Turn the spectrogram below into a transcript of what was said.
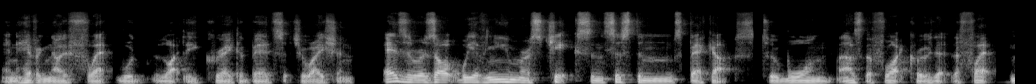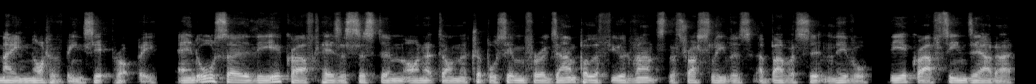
and having no flap would likely create a bad situation. As a result, we have numerous checks and systems backups to warn us, the flight crew, that the flap may not have been set properly. And also, the aircraft has a system on it on the 777, for example. If you advance the thrust levers above a certain level, the aircraft sends out a,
